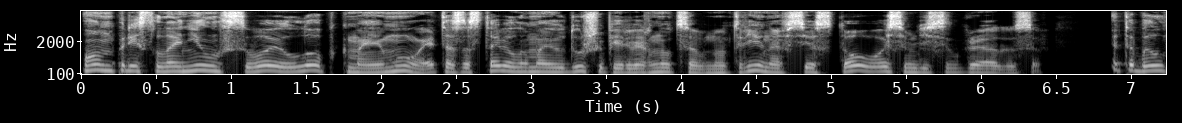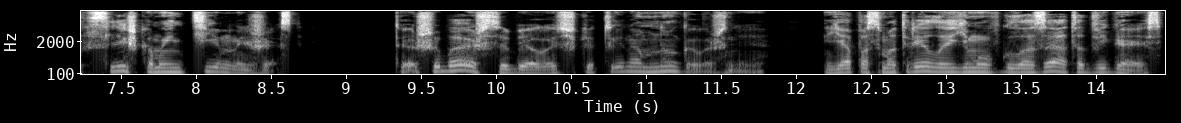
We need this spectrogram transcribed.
Он прислонил свой лоб к моему, это заставило мою душу перевернуться внутри на все 180 градусов. Это был слишком интимный жест. «Ты ошибаешься, Белочка, ты намного важнее». Я посмотрела ему в глаза, отодвигаясь.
